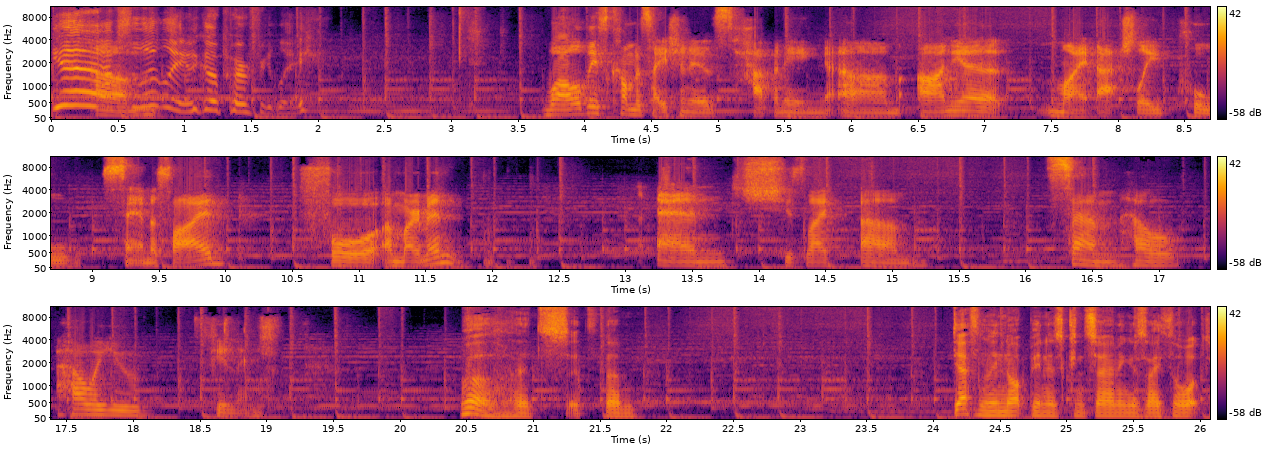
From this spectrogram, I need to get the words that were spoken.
Yeah, Um, absolutely. we go perfectly. While this conversation is happening, um, Anya might actually pull Sam aside for a moment. And she's like, um, Sam, how how are you feeling? Well, it's it's um definitely not been as concerning as I thought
